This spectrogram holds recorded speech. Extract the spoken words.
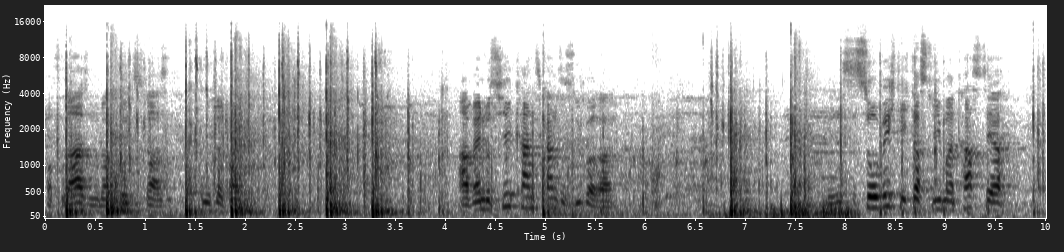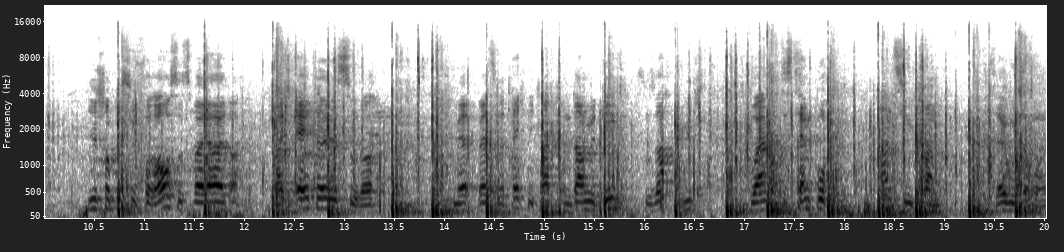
auf Rasen oder auf Kunstrasen. Guter Ball. Aber wenn du es hier kannst, kannst du es überall. Und es ist so wichtig, dass du jemanden hast, der hier schon ein bisschen voraus ist, weil er halt vielleicht älter ist oder mehr, bessere Technik hat und dann mit dem so Sachen übt, wo er einfach das Tempo anziehen kann. Sehr gut dabei.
